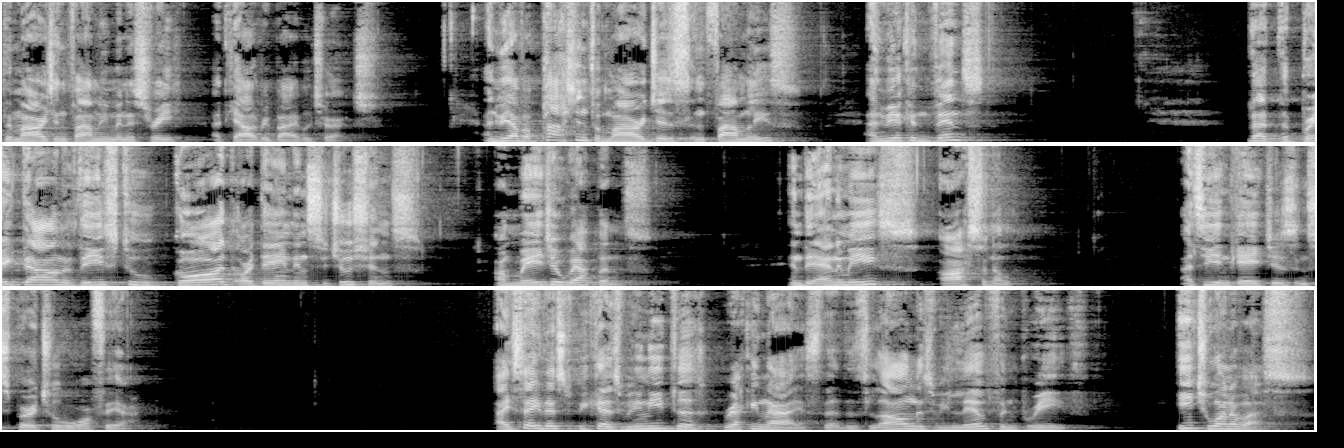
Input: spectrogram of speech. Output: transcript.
the Marriage and Family Ministry at Calvary Bible Church. And we have a passion for marriages and families, and we are convinced that the breakdown of these two God ordained institutions are major weapons in the enemy's arsenal as he engages in spiritual warfare. I say this because we need to recognize that as long as we live and breathe, each one of us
